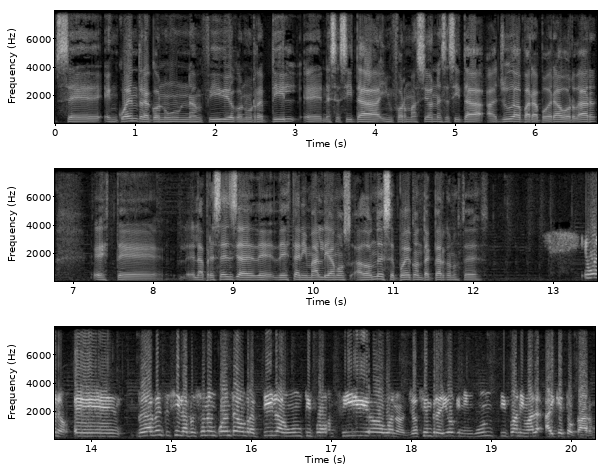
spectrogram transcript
se encuentra con un anfibio, con un reptil, eh, necesita información, necesita ayuda para poder abordar este, la presencia de, de- de este animal, digamos, ¿a dónde se puede contactar con ustedes? Y bueno, eh, realmente si la persona encuentra un reptil, algún tipo de anfibio, bueno, yo siempre digo que ningún tipo de animal hay que tocar,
